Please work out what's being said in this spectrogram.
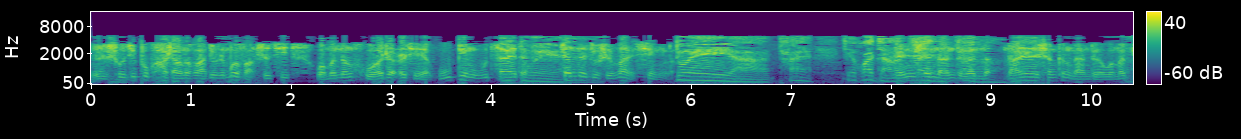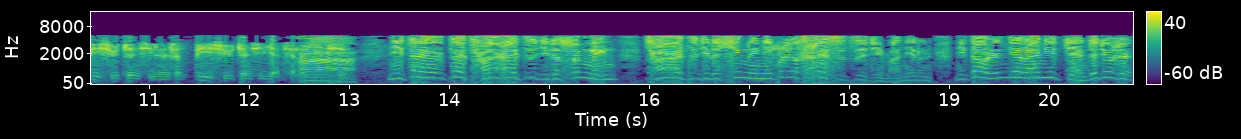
嗯呃，说句不夸张的话，就是末法时期我们能活着，而且无病无灾的真的就是万幸了。对呀，太这话讲得人生难得，男男人生更难得。我们必须珍惜人生，必须珍惜眼前的一切。啊！你在在残害自己的生灵，残害自己的心灵，你不是害死自己吗？你你到人间来，你简直就是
